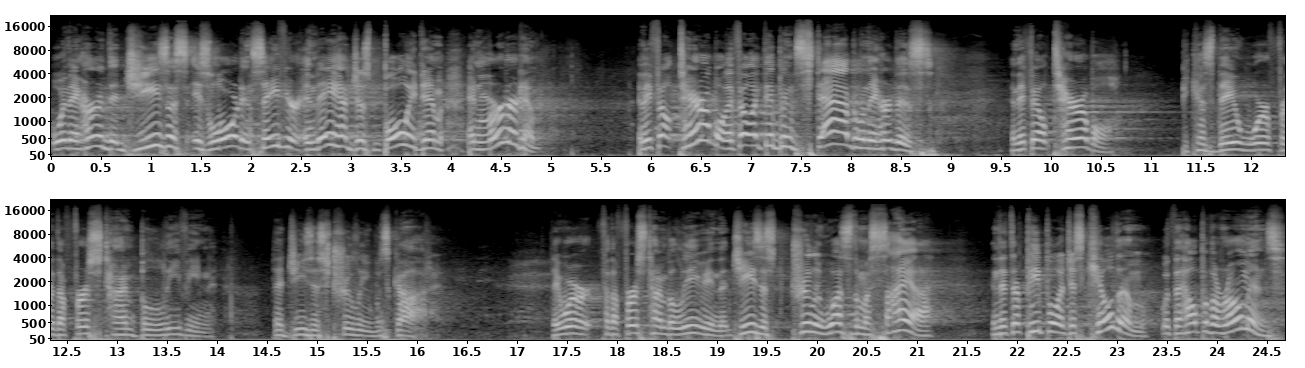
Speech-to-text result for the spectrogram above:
when they heard that Jesus is Lord and Savior, and they had just bullied him and murdered him. And they felt terrible. They felt like they'd been stabbed when they heard this. And they felt terrible because they were, for the first time, believing that Jesus truly was God. They were, for the first time, believing that Jesus truly was the Messiah and that their people had just killed him with the help of the Romans.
